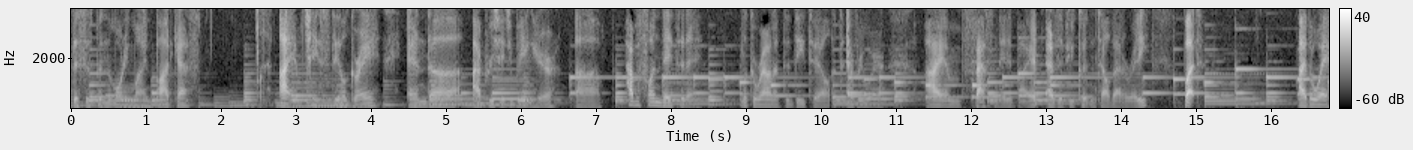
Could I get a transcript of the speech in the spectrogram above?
This has been the Morning Mind Podcast. I am Chase Steele Gray, and uh, I appreciate you being here. Uh, have a fun day today. Look around at the detail, it's everywhere. I am fascinated by it, as if you couldn't tell that already. But either way,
